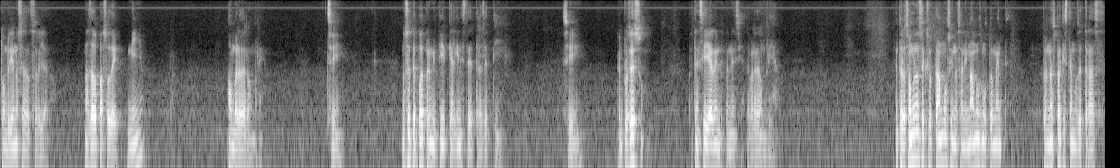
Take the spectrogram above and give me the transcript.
Tu hombría no se ha desarrollado. No has dado paso de niño a un verdadero hombre. Sí. No se te puede permitir que alguien esté detrás de ti. Sí. En proceso. Pero tienes que llegar a la independencia, la verdadera hombría. Entre los hombres nos exhortamos y nos animamos mutuamente. Pero no es para que estemos detrás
